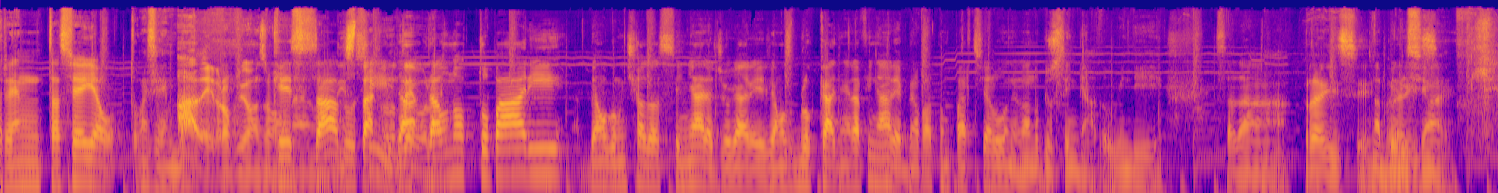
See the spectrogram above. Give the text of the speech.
36 a 8 mi sembra. Ah, beh, proprio insomma, che è stato sì, da, da, un 8 pari abbiamo cominciato a segnare, a giocare, siamo sbloccati nella finale, abbiamo fatto un parzialone, non hanno più segnato, quindi è stata bravissima, una bellissima. Bravissimi.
